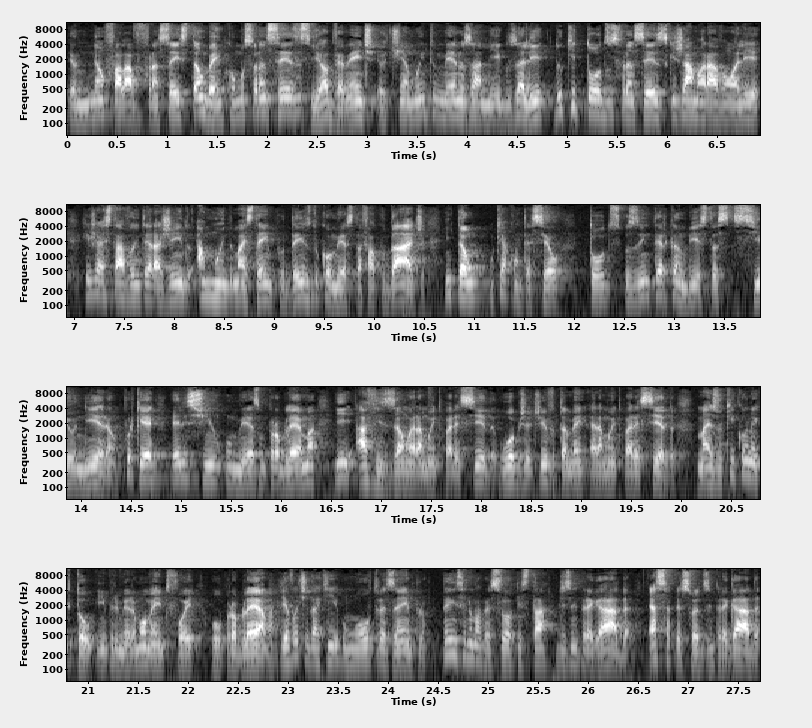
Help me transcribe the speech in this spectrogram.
eu não falava francês tão bem como os franceses e, obviamente, eu tinha muito menos amigos ali do que todos os franceses que já moravam ali, que já estavam interagindo há muito mais tempo, desde o começo da faculdade. Então, o que aconteceu? Todos os intercambistas se uniram, porque eles tinham o mesmo problema e a visão era muito parecida, o objetivo também era muito parecido, mas o que conectou em primeiro momento foi o problema. E eu vou te dar aqui um outro exemplo. Pense numa pessoa que está desempregada. Essa pessoa desempregada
